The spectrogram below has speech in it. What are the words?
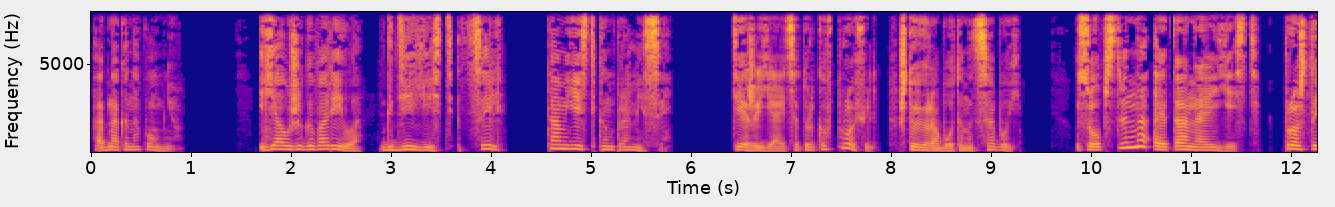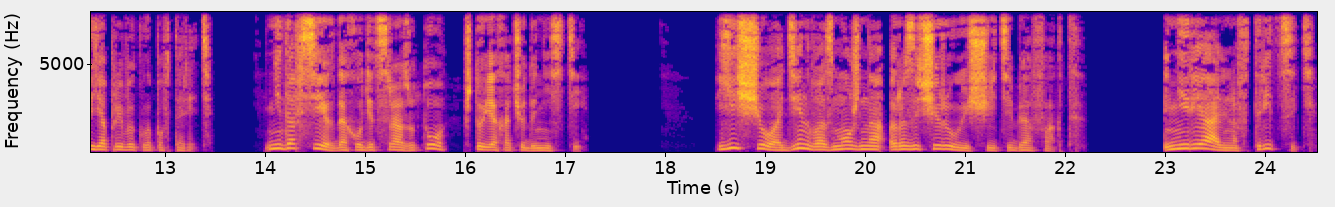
Однако напомню, я уже говорила, где есть цель, там есть компромиссы. Те же яйца, только в профиль, что и работа над собой. Собственно, это она и есть. Просто я привыкла повторять. Не до всех доходит сразу то, что я хочу донести. Еще один, возможно, разочарующий тебя факт. Нереально в 30,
